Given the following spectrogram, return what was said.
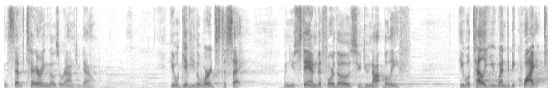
instead of tearing those around you down. He will give you the words to say when you stand before those who do not believe. He will tell you when to be quiet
